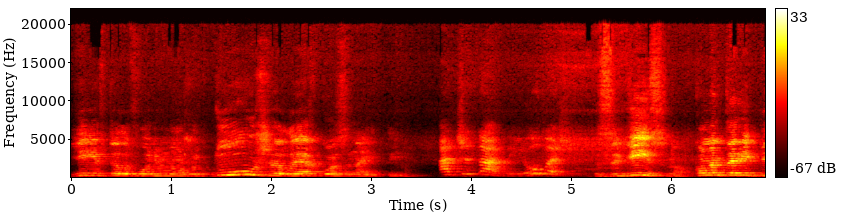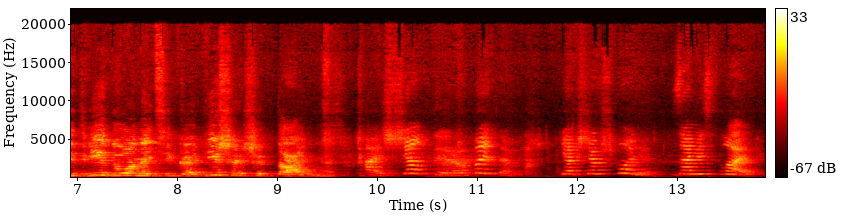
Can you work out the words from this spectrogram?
Її в телефоні можуть дуже легко знайти. А читати любиш? Звісно, коментарі під відео найцікавіше читання. А що ти робитимеш, якщо в школі замість лайків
